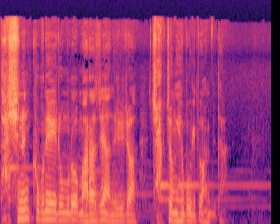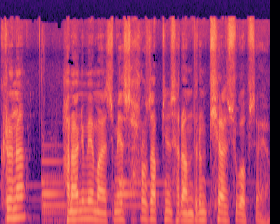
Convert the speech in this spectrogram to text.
다시는 그분의 이름으로 말하지 않으리라 작정해 보기도 합니다. 그러나 하나님의 말씀에 사로잡힌 사람들은 피할 수가 없어요.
